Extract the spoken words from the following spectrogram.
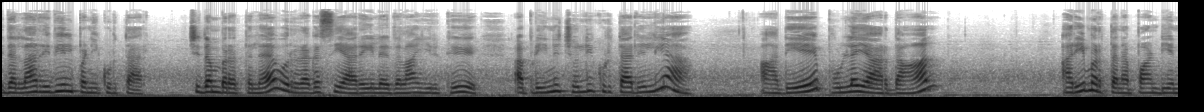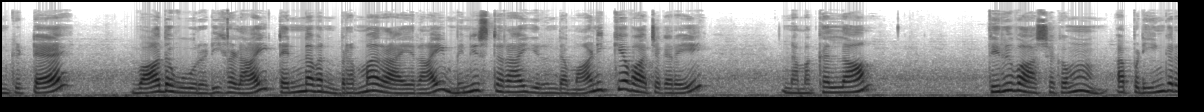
இதெல்லாம் ரிவீல் பண்ணி கொடுத்தார். சிதம்பரத்தில் ஒரு ரகசிய அறையில் இதெல்லாம் இருக்குது அப்படின்னு சொல்லி கொடுத்தார் இல்லையா? அதே பிள்ளையார் தான் அரிமர்த்தன பாண்டியன்கிட்ட வாதவூரடிகளாய் தென்னவன் பிரம்மராயராய் மினிஸ்டராய் இருந்த மாணிக்க வாச்சகரை நமக்கெல்லாம் திருவாசகம் அப்படிங்கிற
